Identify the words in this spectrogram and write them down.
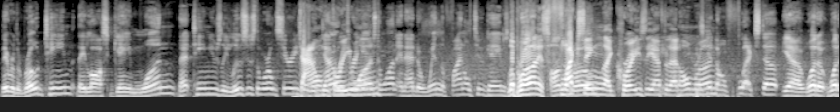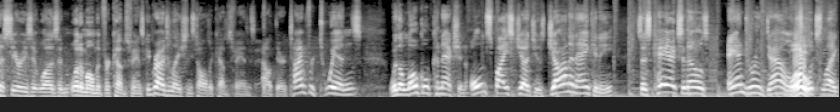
They were the road team. They lost Game One. That team usually loses the World Series. Down down three 3-1. games to one, and had to win the final two games. LeBron is flexing like crazy after that home He's run. getting all flexed up. Yeah, what a what a series it was, and what a moment for Cubs fans. Congratulations to all the Cubs fans out there. Time for twins with a local connection. Old Spice judges John and Ankeny says KXNO's Andrew Downs Whoa. looks like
